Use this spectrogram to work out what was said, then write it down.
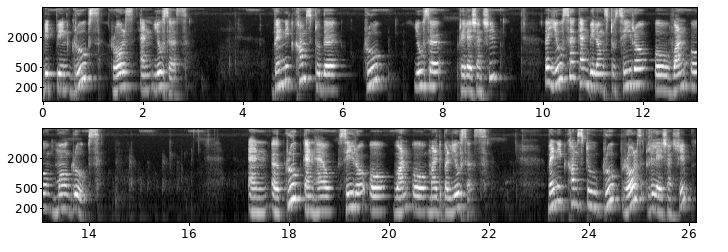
between groups, roles and users. When it comes to the group user relationship, a user can belong to 0 or 1 or more groups. And a group can have 0 or 1 or multiple users. When it comes to group roles relationship,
